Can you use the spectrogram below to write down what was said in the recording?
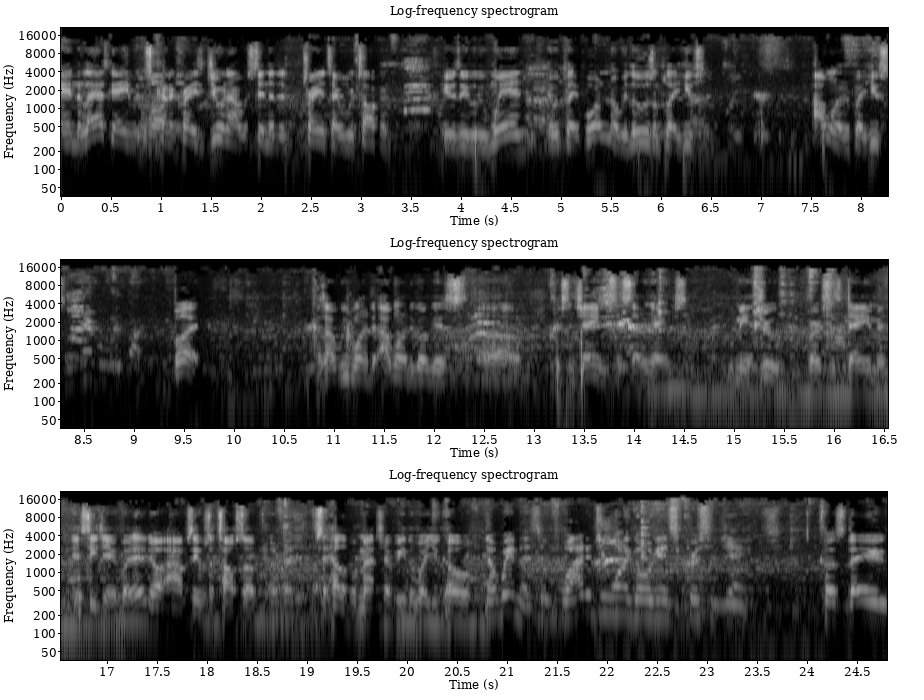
And the last game, it was kind of crazy. Jrue and I were sitting at the training table, we were talking. It was either we win and we play Portland or we lose and play Houston. I wanted to play Houston. But because I, we wanted, I wanted to go against uh, Chris and James in seven games with me and Jrue versus Dame and, and CJ. But you know, obviously it was a toss up. It's a hell of a matchup either way you go. Now wait a minute. So why did you want to go against Chris and James? Because they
